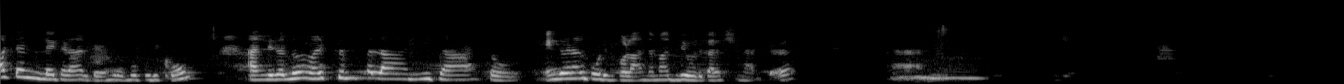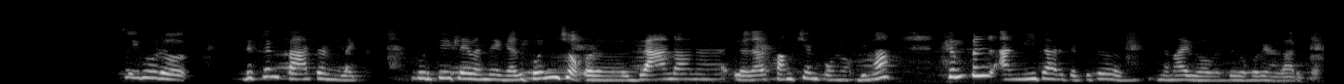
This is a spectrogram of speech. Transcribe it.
காட்டன் ரிலேட்டடாக இருக்கிறது வந்து ரொம்ப பிடிக்கும். அண்ட் இது வந்து ஒரு மாதிரி சிம்பிளா நீட்டா ஸோ எங்கே வேணாலும் போட்டுட்டு போகலாம் அந்த மாதிரி ஒரு கலெக்ஷனா இருக்கு. ஸோ இது ஒரு டிஃப்ரெண்ட் பேட்டர்ன் லைக் குர்த்திஸ்லேயே வந்து எங்கேயாவது கொஞ்சம் ஒரு கிராண்டான இல்லை ஏதாவது ஃபங்க்ஷன் போகணும் அப்படின்னா சிம்பிள் அண்ட் நீட்டாக இருக்கிறதுக்கு இந்த மாதிரி வந்து ரொம்பவே நல்லா இருக்கும்.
